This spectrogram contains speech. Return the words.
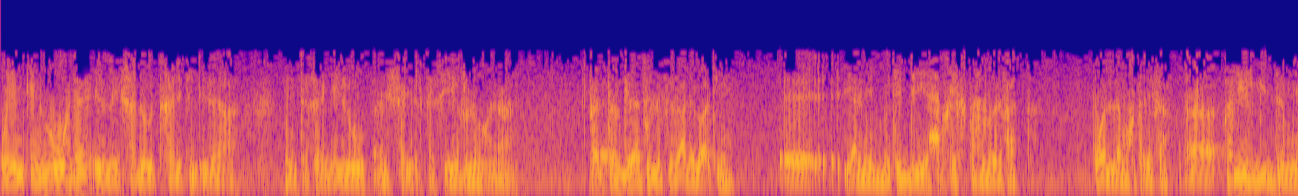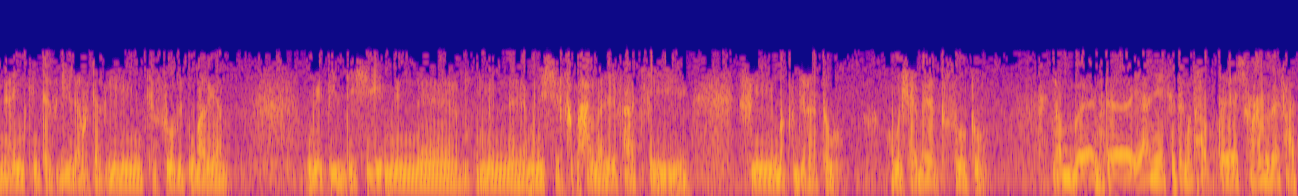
ويمكن هو ده اللي خده خدت الإذاعة من تساجيله الشيء الكثير له يعني. فالتسجيلات اللي في الإذاعة دلوقتي آه، يعني بتدي حقيقة محمد رفعت ولا مختلفة؟ آه، قليل جدا منها يمكن تسجيل أو تسجيلين يمكن صورة مريم. بتدي شيء من من من الشيخ محمد رفعت في في مقدرته وشباب صوته. طب انت يعني ستك بتحط الشيخ محمد رفعت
